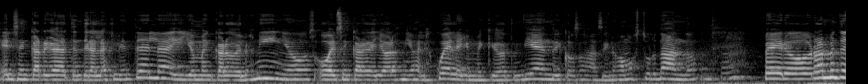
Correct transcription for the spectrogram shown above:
él se encarga de atender a la clientela y yo me encargo de los niños, o él se encarga de llevar a los niños a la escuela y yo me quedo atendiendo y cosas así, nos vamos turnando. Ujú. Pero realmente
